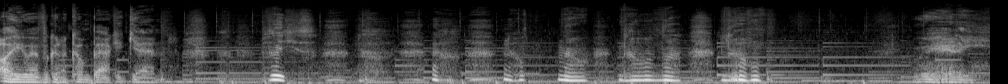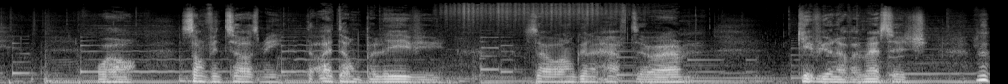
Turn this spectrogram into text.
Are you ever gonna come back again? please. No, no, no, no, no. Really? Well, something tells me that I don't believe you. So I'm gonna have to um give you another message. Wait,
